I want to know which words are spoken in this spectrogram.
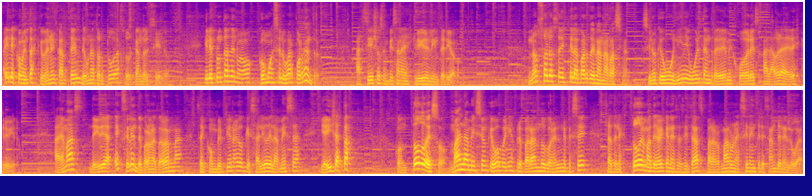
Ahí les comentás que ven el cartel de una tortuga surcando el cielo, y les preguntas de nuevo cómo es el lugar por dentro. Así ellos empiezan a describir el interior, no solo se diste la parte de la narración, sino que hubo un ida y vuelta entre DM y jugadores a la hora de describir. Además de idea excelente para una taberna, se convirtió en algo que salió de la mesa y ahí ya está. Con todo eso, más la misión que vos venías preparando con el NPC, ya tenés todo el material que necesitas para armar una escena interesante en el lugar.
